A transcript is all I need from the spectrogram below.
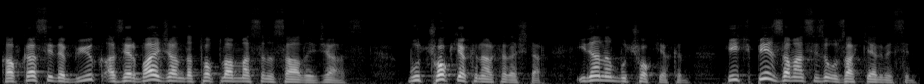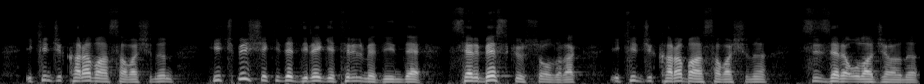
Kafkasya'da Büyük Azerbaycan'da toplanmasını sağlayacağız. Bu çok yakın arkadaşlar. İnanın bu çok yakın. Hiçbir zaman size uzak gelmesin. İkinci Karabağ Savaşı'nın hiçbir şekilde dile getirilmediğinde serbest kürsü olarak İkinci Karabağ Savaşı'nı sizlere olacağını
